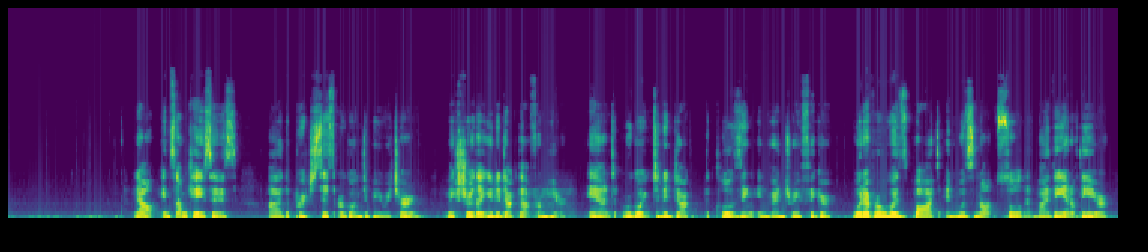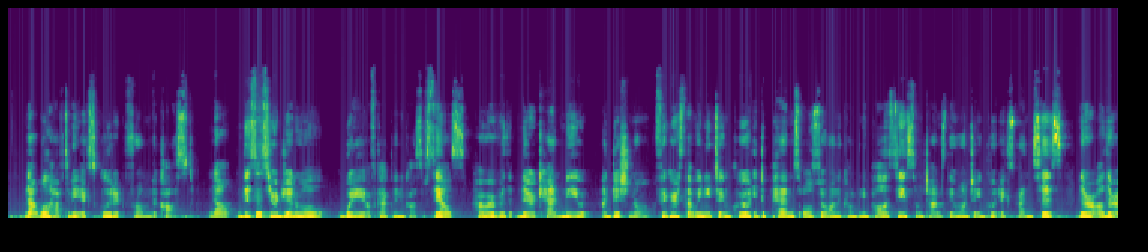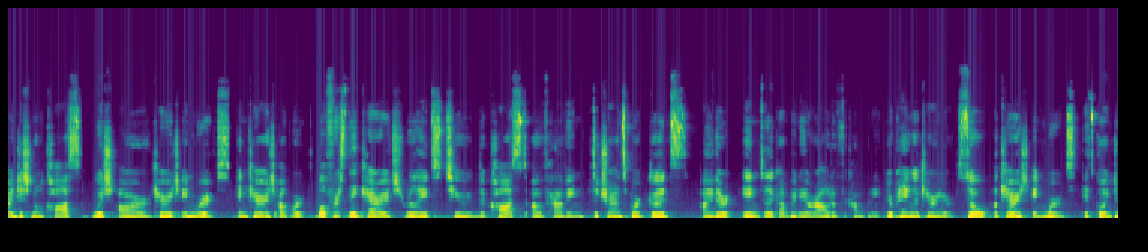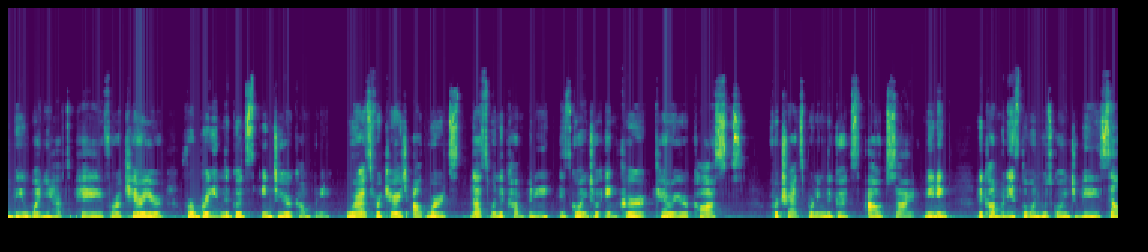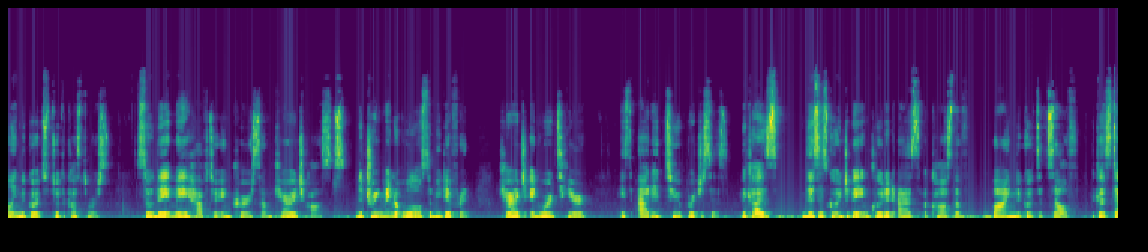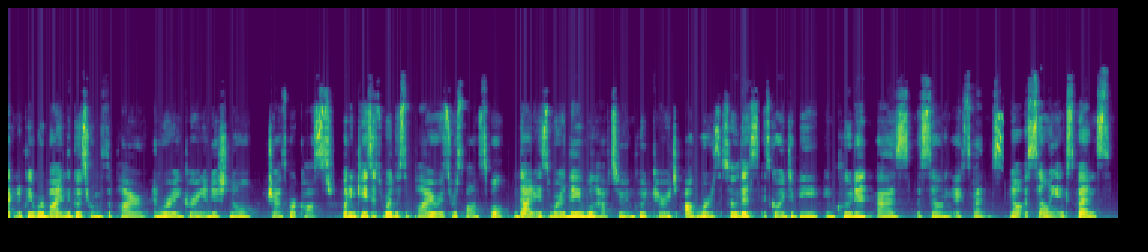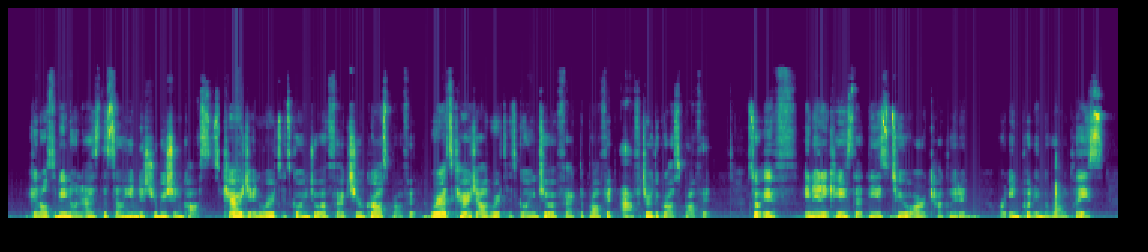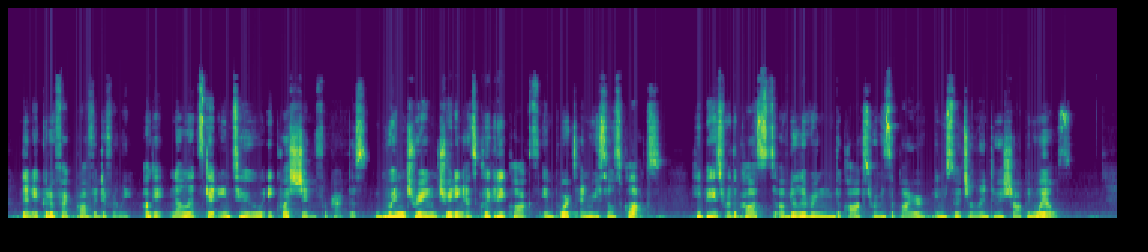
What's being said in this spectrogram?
Now, in some cases, uh, the purchases are going to be returned. Make sure that you deduct that from here. And we're going to deduct the closing inventory figure. Whatever was bought and was not sold by the end of the year, that will have to be excluded from the cost. Now, this is your general way of calculating cost of sales. However, there can be additional figures that we need to include. It depends also on the company policy. Sometimes they want to include expenses. There are other additional costs, which are carriage inwards and carriage outwards. Well, firstly, carriage relates to the cost of having to transport goods either into the company or out of the company. You're paying a carrier. So a carriage inwards is going to be when you have to pay for a carrier for bringing the goods into your company. Whereas for carriage outwards, that's when the company is going to incur carrier costs for transporting the goods outside, meaning the company is the one who's going to be selling the goods to the customers. So they may have to incur some carriage costs. The treatment will also be different. Carriage inwards here is added to purchases because this is going to be included as a cost of buying the goods itself because technically we're buying the goods from a supplier and we're incurring additional transport costs. But in cases where the supplier is responsible, that is where they will have to include carriage outwards. So this is going to be included as a selling expense. Now, a selling expense can also be known as the selling and distribution costs. Carriage inwards is going to affect your gross profit, whereas carriage outwards is going to affect the profit after the gross profit. So if in any case that these two are calculated or input in the wrong place, then it could affect profit differently. Okay, now let's get into a question for practice. Gwyn Tring, trading as Clickety Clocks, imports and resells clocks. He pays for the costs of delivering the clocks from his supplier in Switzerland to his shop in Wales.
